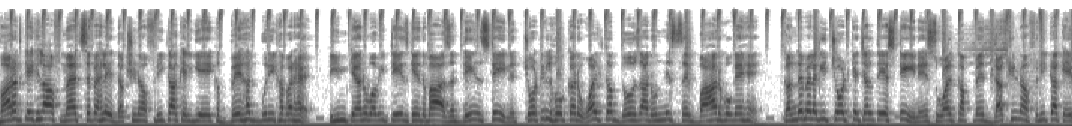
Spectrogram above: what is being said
भारत के खिलाफ मैच से पहले दक्षिण अफ्रीका के लिए एक बेहद बुरी खबर है। टीम के अनुभवी तेज गेंदबाज डेल स्टेन चोटिल होकर वर्ल्ड कप 2019 से बाहर हो गए हैं। कंधे में लगी चोट के चलते स्टेन इस वर्ल्ड कप में दक्षिण अफ्रीका के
